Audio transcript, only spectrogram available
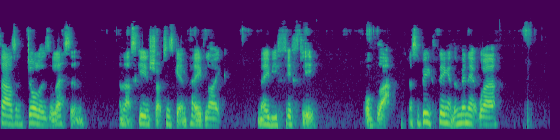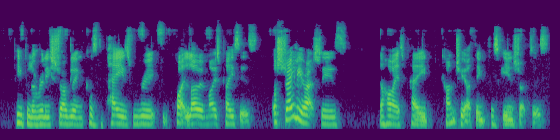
thousand dollars a lesson, and that ski instructor's getting paid like maybe fifty of that. That's a big thing at the minute where people are really struggling because the pay is really quite low in most places. Australia actually is the highest paid country, I think, for ski instructors.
